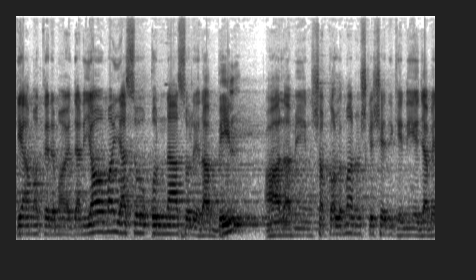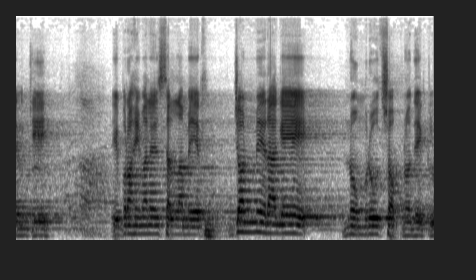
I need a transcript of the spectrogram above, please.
কিয়ামতের ময়দান, ইয়াউমা ইয়াসুকুন নাসু লিরাব্বিল আলামিন। সকল মানুষকে সেদিকে নিয়ে যাবেন কে? ইব্রাহিম আলাইহিস সালামের জন্মের আগে নমরুদ স্বপ্ন দেখল।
